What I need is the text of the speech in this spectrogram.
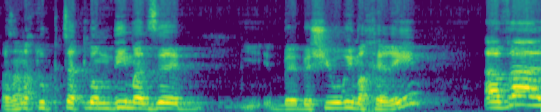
אז אנחנו קצת לומדים על זה בשיעורים אחרים, אבל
